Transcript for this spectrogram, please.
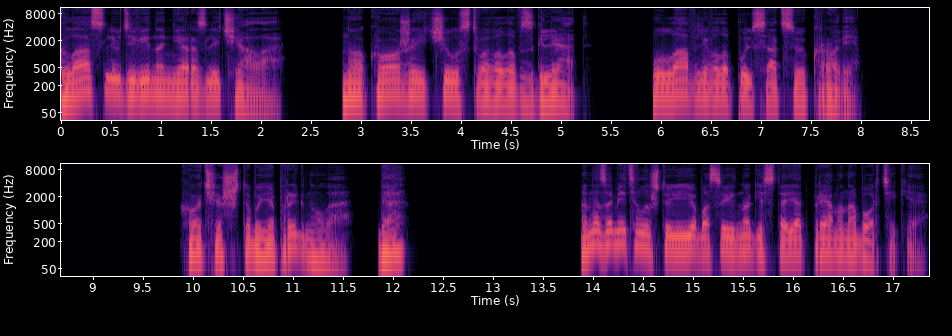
Глаз Людивина не различала, но кожей чувствовала взгляд, улавливала пульсацию крови. «Хочешь, чтобы я прыгнула, да?» Она заметила, что ее босые ноги стоят прямо на бортике.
